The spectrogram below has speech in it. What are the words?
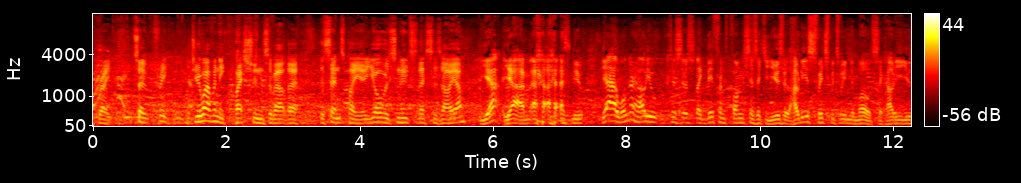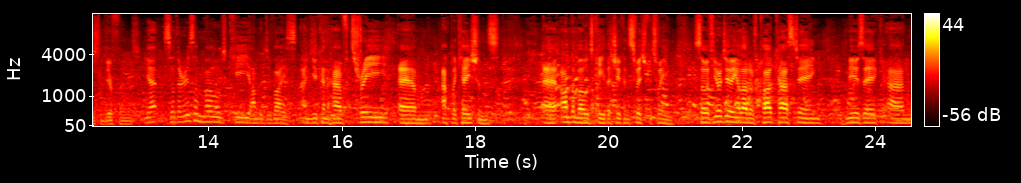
It's great. So, Freek, do you have any questions about the, the Sense Player? You're as new to this as I am. Yeah, yeah, I'm as new. Yeah, I wonder how you, because there's like different functions that you use with. How do you switch between the modes? Like, how do you use the different? Yeah, so there is a mode key on the device, and you can have three um, applications uh, on the mode key that you can switch between. So if you're doing a lot of podcasting, music, and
